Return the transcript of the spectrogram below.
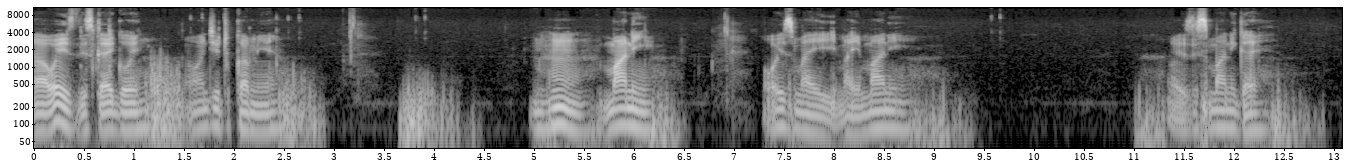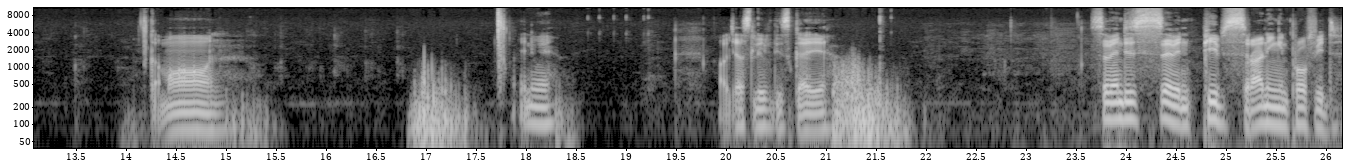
Uh, where is this guy going? I want you to come here. Mm-hmm. money. Where is my my money? Where is this money guy? Come on. Anyway i'll just leave this guy here 77 pips running in profit.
